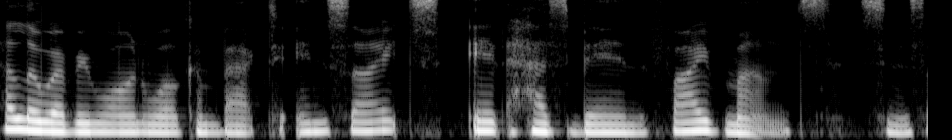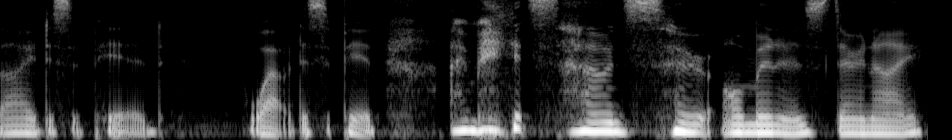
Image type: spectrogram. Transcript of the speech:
Hello, everyone. Welcome back to Insights. It has been five months since I disappeared. Wow, disappeared. I make it sound so ominous, don't I?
